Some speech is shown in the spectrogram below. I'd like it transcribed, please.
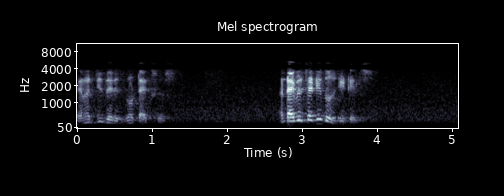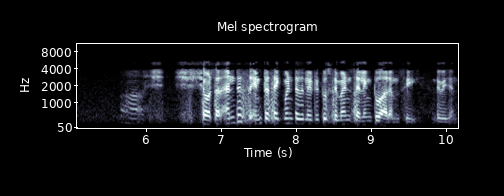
Energy there is no taxes. And I will send you those details. Uh, sure, sir. And this intersegment is related to cement selling to RMC division?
